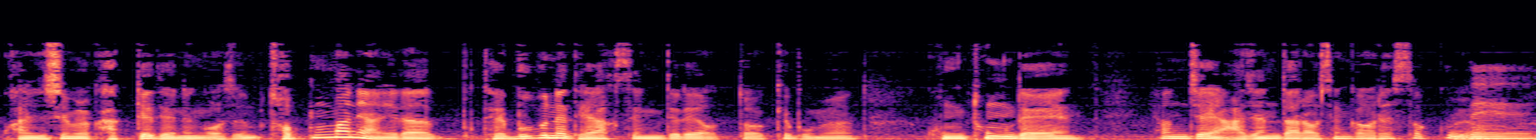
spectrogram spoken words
관심을 갖게 되는 것은 저뿐만이 아니라 대부분의 대학생들의 어떻게 보면 공통된 현재 아젠다라고 생각을 했었고요. 네.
